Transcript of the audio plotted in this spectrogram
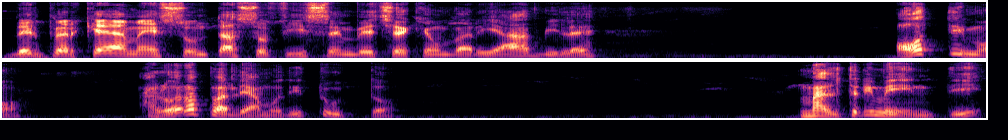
del perché ha messo un tasso fisso invece che un variabile. Ottimo, allora parliamo di tutto. Ma altrimenti,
